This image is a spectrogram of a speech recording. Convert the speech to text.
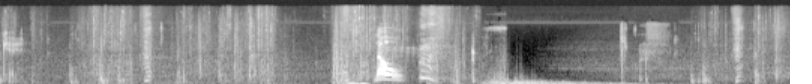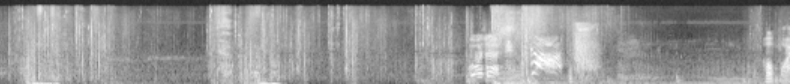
Okay. No! What was that? Oh boy.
